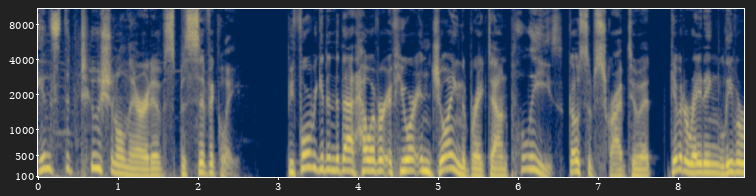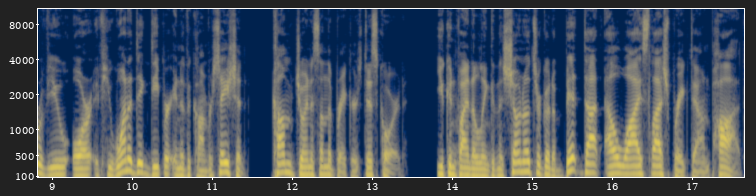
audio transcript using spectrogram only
institutional narrative specifically. Before we get into that, however, if you are enjoying the breakdown, please go subscribe to it, give it a rating, leave a review, or if you want to dig deeper into the conversation, come join us on the Breakers Discord. You can find a link in the show notes or go to bit.ly slash breakdownpod.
